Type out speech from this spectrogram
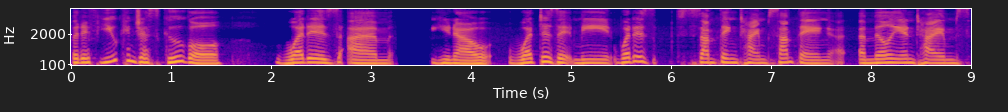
But if you can just Google what is, um, you know, what does it mean? What is something times something a million times,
